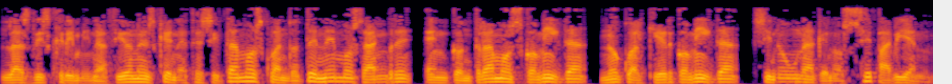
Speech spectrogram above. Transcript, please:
las discriminaciones que necesitamos cuando tenemos hambre, encontramos comida, no cualquier comida, sino una que nos sepa bien.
